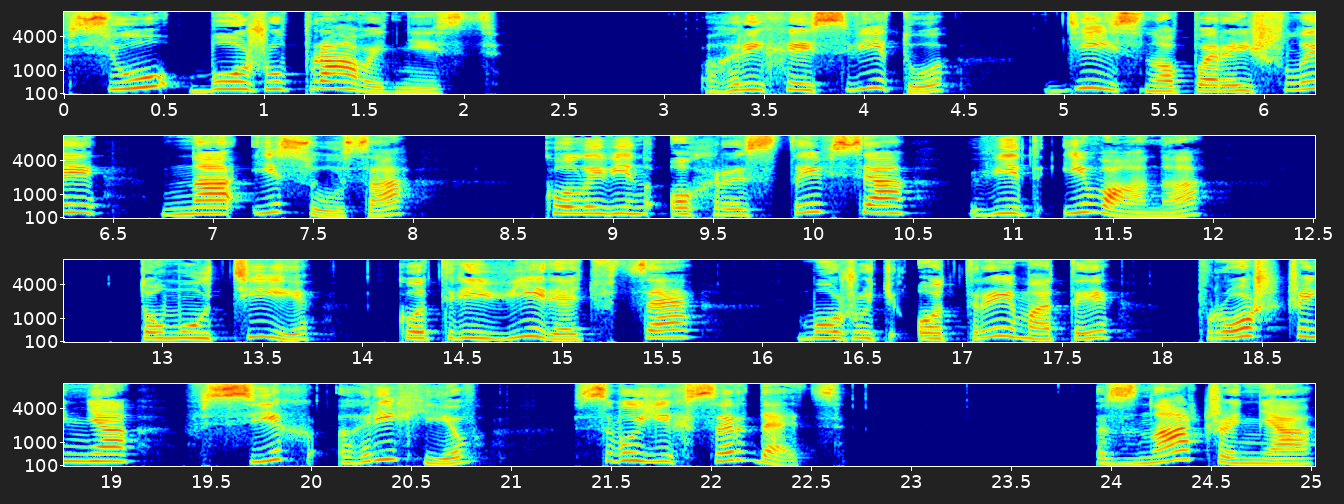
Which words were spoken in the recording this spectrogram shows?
всю Божу праведність. Гріхи світу дійсно перейшли на Ісуса, коли Він охрестився від Івана, тому ті, котрі вірять в це, можуть отримати прощення всіх гріхів своїх сердець. Значення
